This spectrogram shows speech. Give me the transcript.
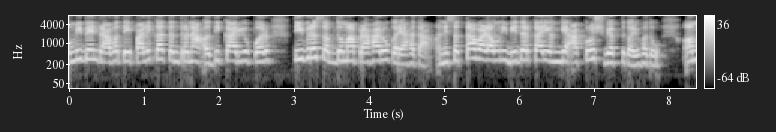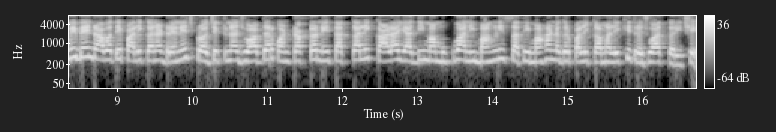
અમીબેન રાવતે પાલિકા તંત્રના અધિકારીઓ પર તીવ્ર શબ્દોમાં પ્રહારો કર્યા હતા અને સત્તાવાળાઓની બેદરકારી અંગે આક્રોશ વ્યક્ત કર્યો હતો. અમીબેન રાવતે પાલિકાના ડ્રેનેજ પ્રોજેક્ટના જવાબદાર કોન્ટ્રાક્ટરને તાત્કાલિક કાળા યાદીમાં મૂકવાની માંગણી સાથે મહાનગરપાલિકામાં લેખિત રજૂઆત કરી છે.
